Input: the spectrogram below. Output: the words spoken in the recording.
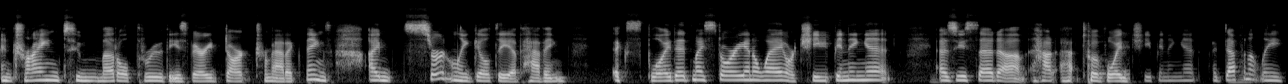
and trying to muddle through these very dark traumatic things I'm certainly guilty of having exploited my story in a way or cheapening it as you said, um, how, how, to avoid cheapening it. I mm-hmm. definitely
